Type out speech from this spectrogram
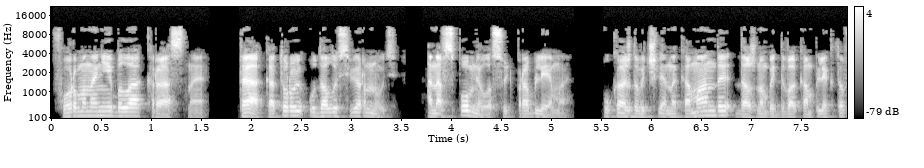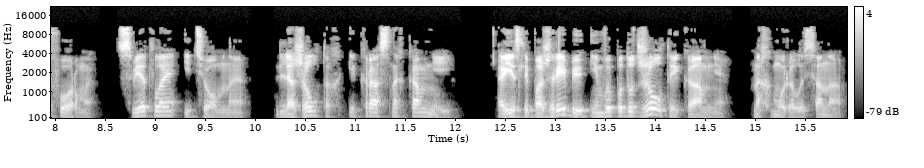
Форма на ней была красная. Та, которую удалось вернуть. Она вспомнила суть проблемы. У каждого члена команды должно быть два комплекта формы. Светлая и темная. Для желтых и красных камней. А если по жребию им выпадут желтые камни? Нахмурилась она.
